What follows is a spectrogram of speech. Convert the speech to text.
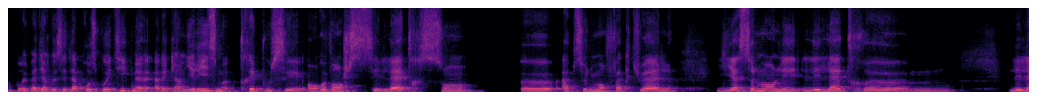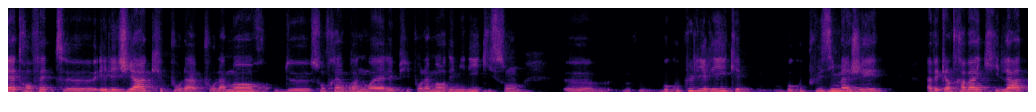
on ne pourrait pas dire que c'est de la prose poétique, mais avec un lyrisme très poussé. En revanche, ces lettres sont euh, absolument factuelles. Il y a seulement les, lettres... Euh, les lettres en fait euh, élégiaques pour la, pour la mort de son frère Branwell et puis pour la mort d'Émilie qui sont euh, beaucoup plus lyriques et beaucoup plus imagées, avec un travail qui là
